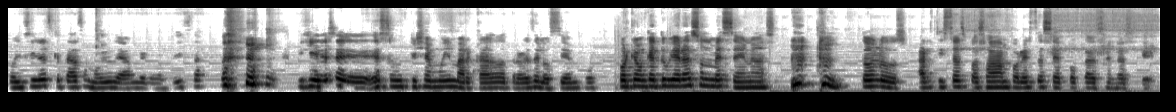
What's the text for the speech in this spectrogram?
coincide es que te vas a morir de hambre como artista. y ese es un cliché muy marcado a través de los tiempos. Porque aunque tuvieras un mecenas, todos los artistas pasaban por estas épocas en las que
